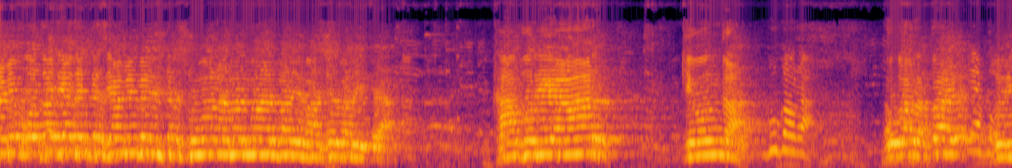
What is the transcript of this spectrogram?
আমি কথা দিয়ে দেখতেছি আমি সুমন আমার মার বাড়ি বাসের বাড়িটা। খাগড়িয়ার কেউন্দা বুগাওরা। বুগারা তো বলি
